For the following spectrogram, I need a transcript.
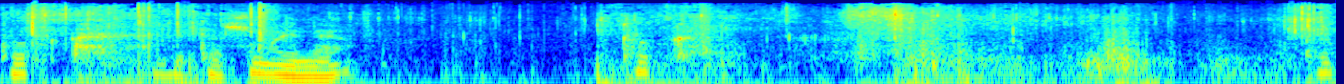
툭, 밑에 숨어 있네요. 툭, 툭.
